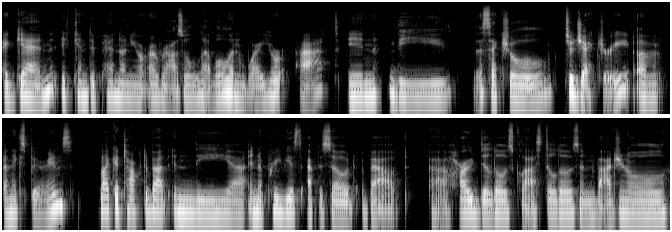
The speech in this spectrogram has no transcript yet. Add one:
Again, it can depend on your arousal level and where you're at in the sexual trajectory of an experience. Like I talked about in the uh, in a previous episode about uh, hard dildos, glass dildos, and vaginal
